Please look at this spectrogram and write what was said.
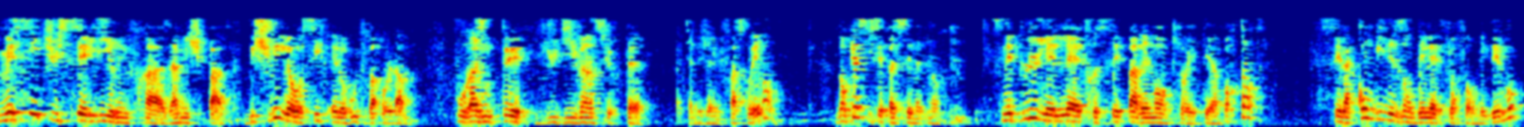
Mais si tu sais lire une phrase, un mishpat, Bishvil leosif elohut ba'olam, pour ajouter du divin sur terre, il y a déjà une phrase cohérente. Donc qu'est-ce qui s'est passé maintenant? Ce n'est plus les lettres séparément qui ont été importantes, c'est la combinaison des lettres qui ont formé des mots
